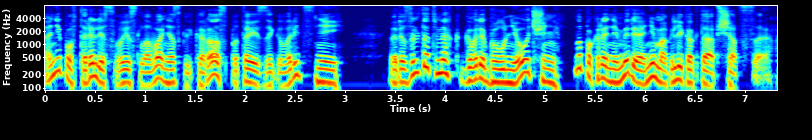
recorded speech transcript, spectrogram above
они повторяли свои слова несколько раз, пытаясь заговорить с ней. Результат, мягко говоря, был не очень, но, по крайней мере, они могли как-то общаться.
